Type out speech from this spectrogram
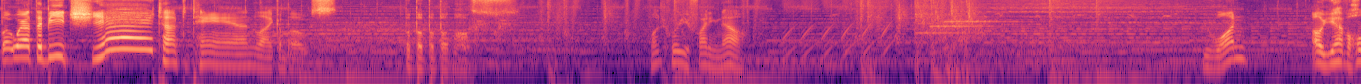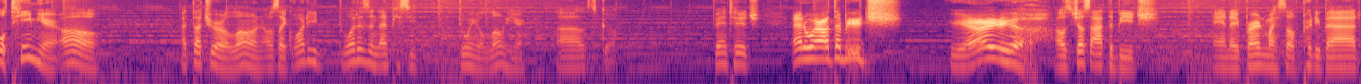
But we're at the beach. Yay! Time to tan like a boss. Boss. What? Who are you fighting now? You won? Oh, you have a whole team here. Oh. I thought you were alone. I was like, what do you what is an NPC doing alone here? Uh, let's go. Vantage. And we're at the beach! Yeah! I was just at the beach. And I burned myself pretty bad.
